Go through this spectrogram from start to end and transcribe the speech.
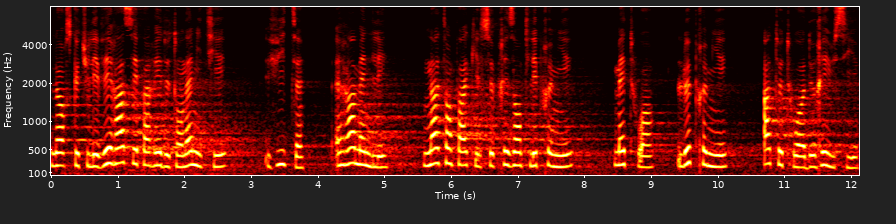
Lorsque tu les verras séparés de ton amitié, vite, ramène-les N'attends pas qu'ils se présentent les premiers, mais toi, le premier, hâte-toi de réussir.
